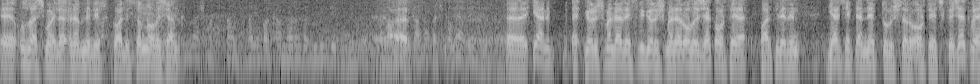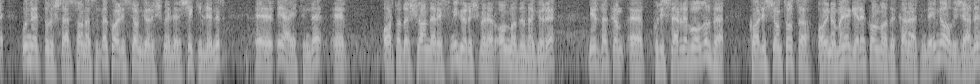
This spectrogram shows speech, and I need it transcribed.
e, uzlaşmayla önemli bir koalisyonun olacağını Sayın Bakanların da dilinde gibi. Bakanlar açıklama yapıyor. Ee, yani e, görüşmeler, resmi görüşmeler olacak. Ortaya partilerin gerçekten net duruşları ortaya çıkacak ve bu net duruşlar sonrasında koalisyon görüşmeleri şekillenir. Ee, nihayetinde e, ortada şu anda resmi görüşmeler olmadığına göre bir takım e, kulislerde bu olur da koalisyon toto oynamaya gerek olmadığı kanaatindeyim. Ne olacağını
